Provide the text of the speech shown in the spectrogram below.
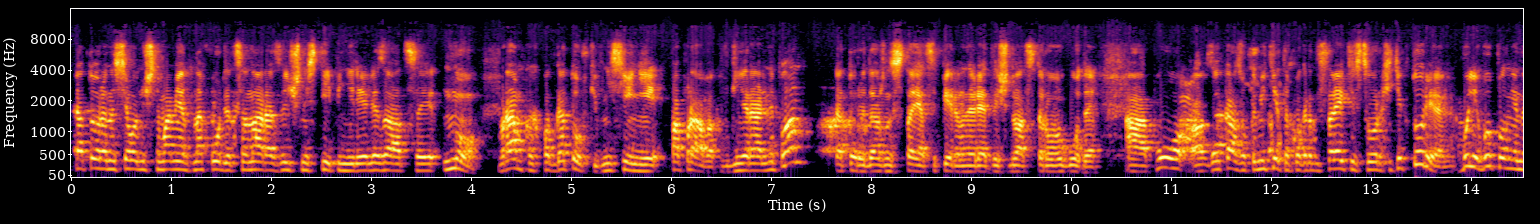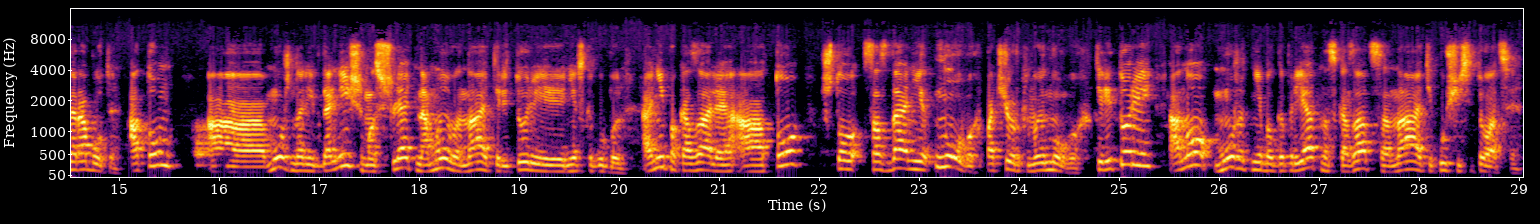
которые на сегодняшний момент находятся на различной степени реализации, но в рамках подготовки внесения поправок в генеральный план которые должны состояться 1 января 2022 года, а по а, заказу Комитета по градостроительству и архитектуре были выполнены работы о том, а, можно ли в дальнейшем осуществлять намывы на территории Невской губы. Они показали то, что создание новых, подчеркиваю, новых территорий, оно может неблагоприятно сказаться на текущей ситуации.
